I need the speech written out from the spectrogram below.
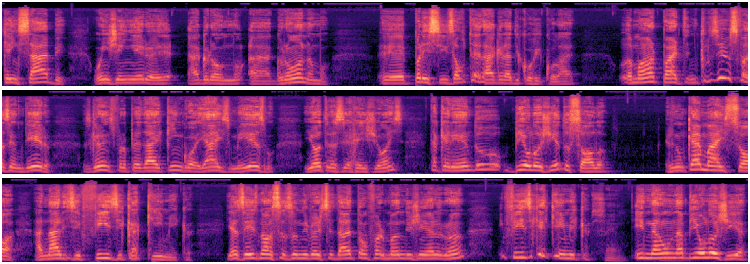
Quem sabe o engenheiro é agrônomo é, precisa alterar a grade curricular. A maior parte, inclusive os fazendeiros, as grandes propriedades aqui em Goiás mesmo e outras regiões, está querendo biologia do solo. Ele não quer mais só análise física química. E às vezes nossas universidades estão formando engenheiro agrônomo em física e química, Sim. e não na biologia.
